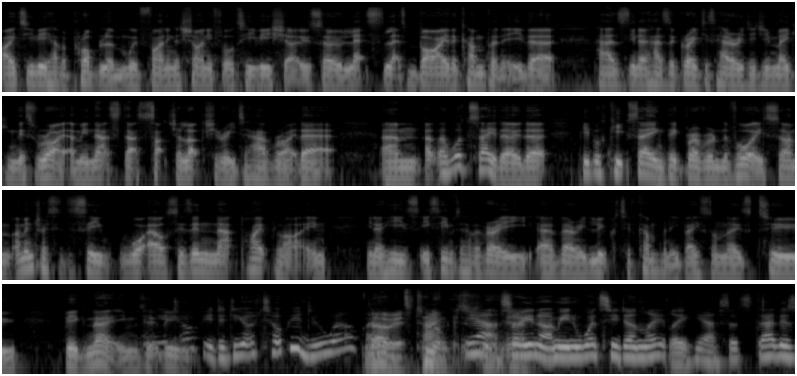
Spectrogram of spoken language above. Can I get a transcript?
ITV have a problem with finding a shiny floor TV show? So let's let's buy the company that has you know has the greatest heritage in making this right. I mean, that's that's such a luxury to have right there. Um, I, I would say though that people keep saying Big Brother and The Voice, so I'm, I'm interested to see what else is in that pipeline. You know, he's he seems to have a very uh, very lucrative company based on those two big names. And It'd be- Utopia, did Utopia do well? No, don't- it tanked. Yeah, so you know, I mean, what's he done lately? Yes, that's that is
